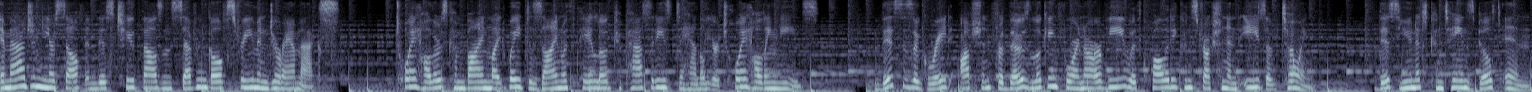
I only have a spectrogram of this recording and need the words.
Imagine yourself in this 2007 Gulfstream Enduramax. Toy haulers combine lightweight design with payload capacities to handle your toy hauling needs. This is a great option for those looking for an RV with quality construction and ease of towing. This unit contains built-in,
